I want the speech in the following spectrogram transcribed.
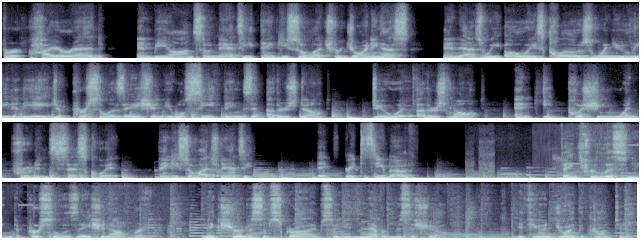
for higher ed and beyond. So, Nancy, thank you so much for joining us. And as we always close, when you lead in the age of personalization, you will see things that others don't, do what others won't, and keep pushing when prudence says quit. Thank you so much, Nancy. It's great to see you both. Thanks for listening to Personalization Outbreak. Make sure to subscribe so you never miss a show. If you enjoyed the content,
